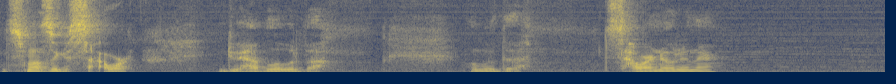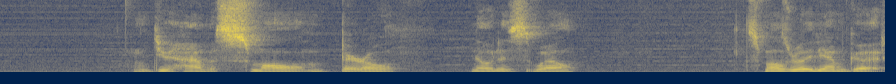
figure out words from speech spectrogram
it smells like a sour. You do have a little bit of a, a little bit of the sour note in there. Do you do have a small barrel note as well. It smells really damn good.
